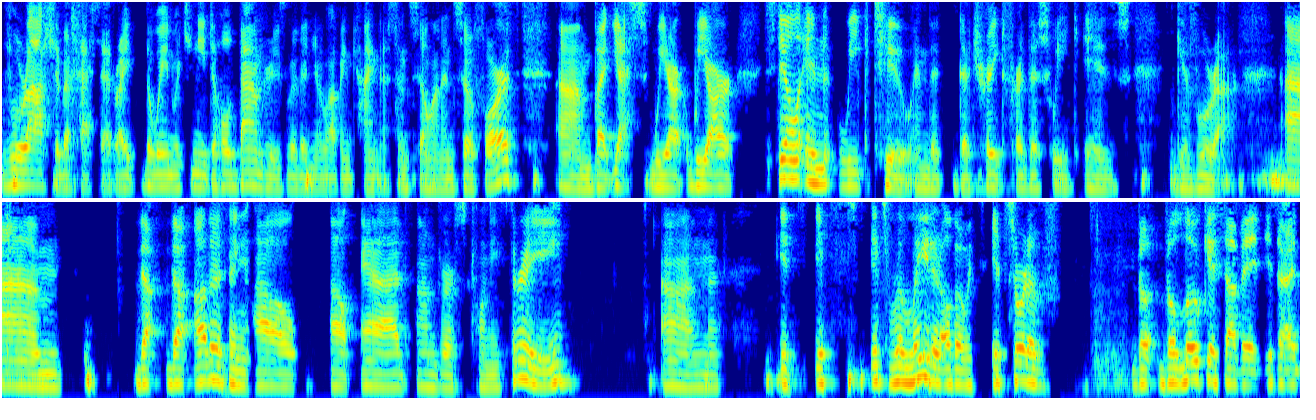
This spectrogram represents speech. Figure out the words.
vura shebe chesed, right? The way in which you need to hold boundaries within your loving kindness and so on and so forth. Um, but yes, we are, we are still in week two and the, the trait for this week is gevura. Um, the, the other thing I'll, I'll add on verse 23, um, it's it's it's related, although it's it's sort of the the locus of it is a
